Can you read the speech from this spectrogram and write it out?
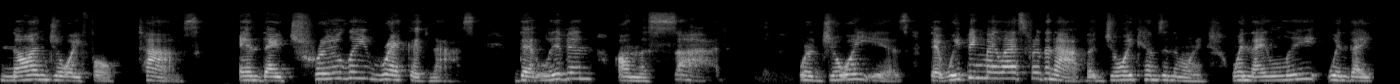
non joyful times. And they truly recognize that living on the side where joy is that weeping may last for the night but joy comes in the morning. When they leave when they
